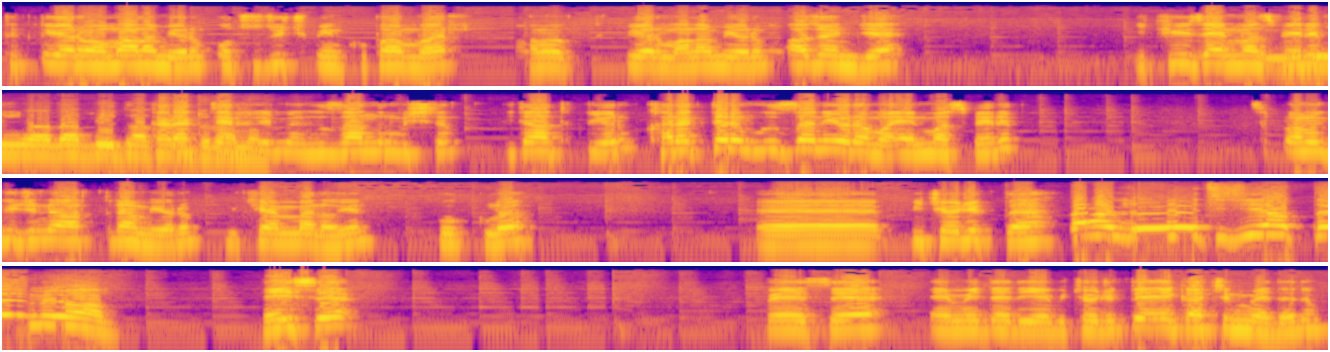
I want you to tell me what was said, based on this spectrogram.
Tıklıyorum ama alamıyorum. 33.000 kupam var. Ama tıklıyorum alamıyorum. Az önce 200 elmas verip bir dakika duramam. karakterimi hızlandırmıştım. Bir daha tıklıyorum. Karakterim hızlanıyor ama elmas verip zıplama gücünü arttıramıyorum. Mükemmel oyun. Buklu. Ee, bir çocuk da Ben öğreticiye atlayamıyorum. Neyse. BS Emide diye bir çocuk da ek açılmıyor dedim.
